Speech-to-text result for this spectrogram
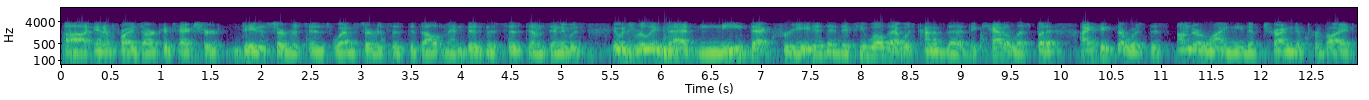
uh, enterprise architecture, data services, web services development, business systems, and it was it was really that need that created it, if you will. That was kind of the the catalyst. But I think there was this underlying need of trying to provide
